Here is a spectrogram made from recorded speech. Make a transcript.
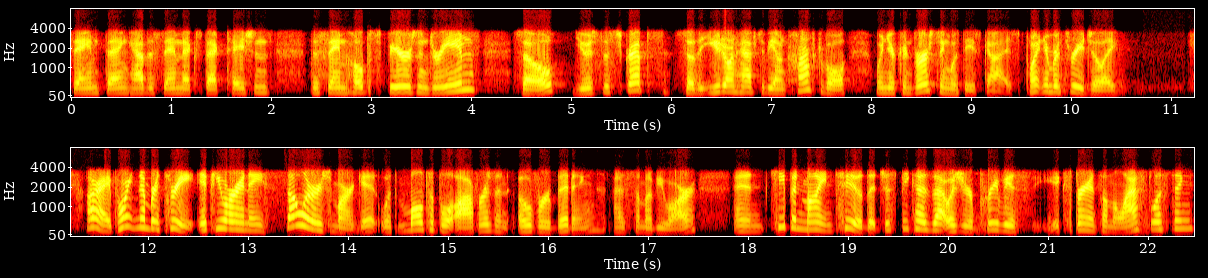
same thing, have the same expectations the same hopes, fears, and dreams. So use the scripts so that you don't have to be uncomfortable when you're conversing with these guys. Point number three, Julie. All right, point number three. If you are in a seller's market with multiple offers and overbidding, as some of you are, and keep in mind too that just because that was your previous experience on the last listing,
